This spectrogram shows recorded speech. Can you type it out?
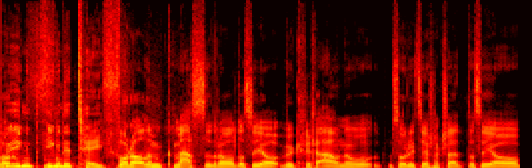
du Vor- irgend, irgendeinen Take? vor allem gemessen daran, dass er ja wirklich auch noch, sorry, zuerst noch gesagt, dass er ja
